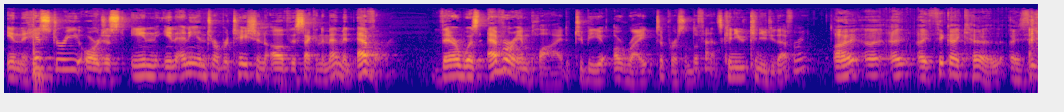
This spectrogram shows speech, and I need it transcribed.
in the history or just in in any interpretation of the Second Amendment ever, there was ever implied to be a right to personal defense. Can you can you do that for me? I I, I think I can. I think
